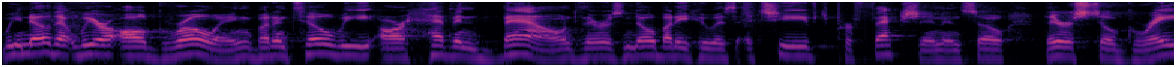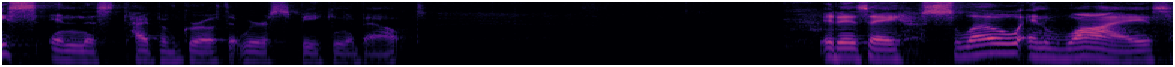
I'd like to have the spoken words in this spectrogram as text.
we know that we are all growing, but until we are heaven bound, there is nobody who has achieved perfection. And so there is still grace in this type of growth that we're speaking about. It is a slow and wise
